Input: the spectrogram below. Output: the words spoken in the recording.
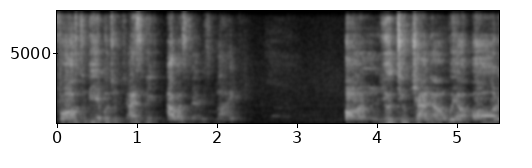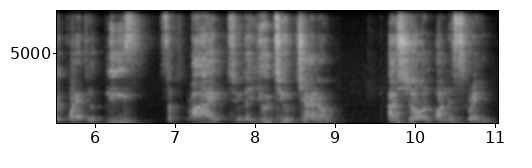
For us to be able to transmit our service live on YouTube channel, we are all required to please subscribe to the YouTube channel as shown on the screen.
